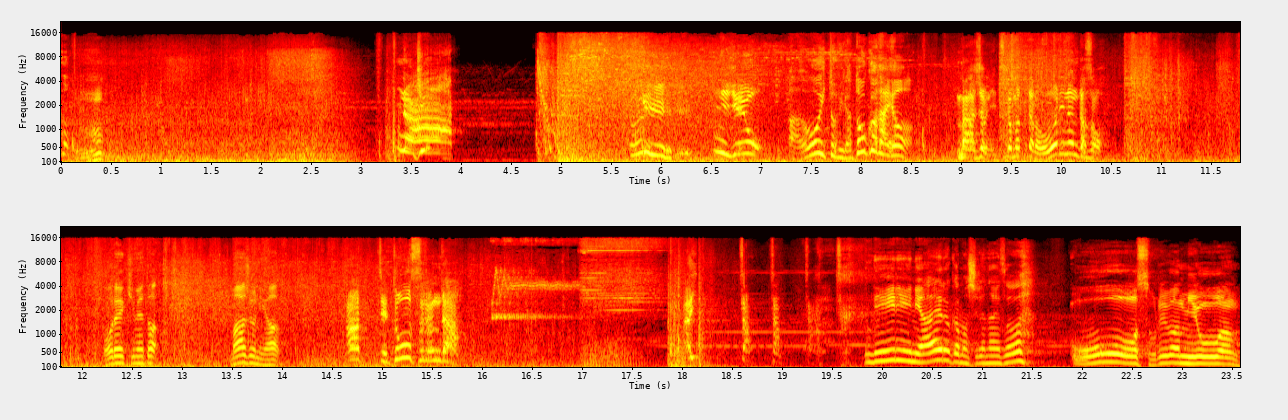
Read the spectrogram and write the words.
た。ん？な逃げよ青い扉どこだよ？う魔女に捕まったら終わりなんだぞ俺決めた。魔女に会う。会ってどうするんだ？はい。ざざざリリーに会えるかもしれないぞ。おおそれは妙案。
